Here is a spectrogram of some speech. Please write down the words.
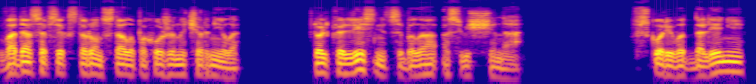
Вода со всех сторон стала похожа на чернила. Только лестница была освещена. Вскоре в отдалении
